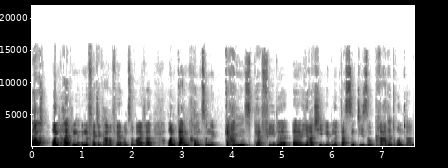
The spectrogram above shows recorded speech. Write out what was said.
Und, und halt eine, fette Karre fährt und so weiter. Und dann kommt so eine ganz perfide äh, Hierarchieebene. Das sind die so gerade drunter.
